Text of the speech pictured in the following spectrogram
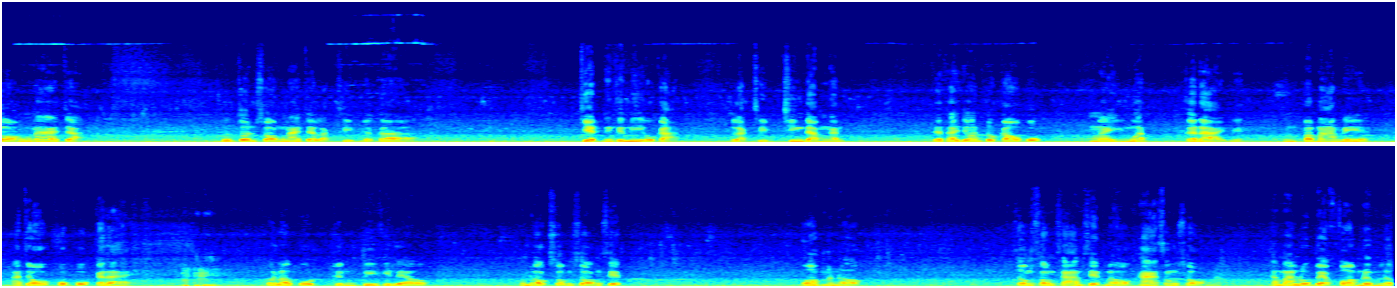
สองน่าจะเบื้องต้นสองน่าจะหลักสิบแล้วก็เจ็ดนี่ก็มีโอกาสหลักสิบชิงดำกัน แต่ถ้าย้อนตัวเก่าหกไม่งวดก็ได้เนี่ยมันประมาณนี้อาจจะออกหกหกก็ได้ เพราะเราพูดถึงปีที่แล้ว มันออกสองสองเสร็จอ๋อมันออกสองสองสามเสร็จมาออกห้าสองสองนะถ้ามารูปแบบฟอร์มเดิมเรา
